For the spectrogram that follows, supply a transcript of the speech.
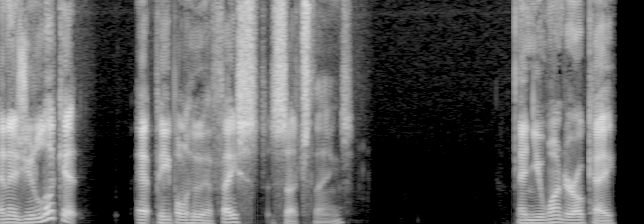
and as you look at at people who have faced such things and you wonder okay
